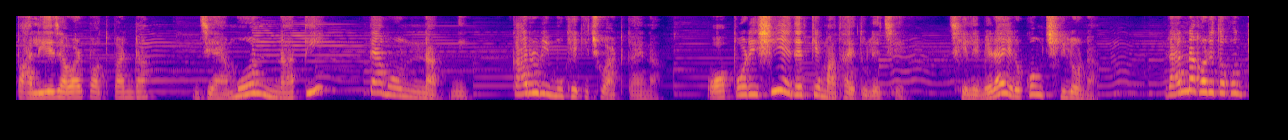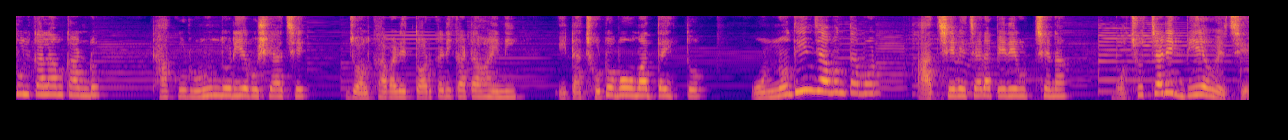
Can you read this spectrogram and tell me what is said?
পালিয়ে যাওয়ার পথ পান না। যেমন নাতি, তেমন নাতনি। কারোরই মুখে কিছু আটকায় না। অপরেশই এদেরকে মাথায় তুলেছে। ছেলেমেয়েরা এরকম ছিল না। রান্নাঘরে তখন তুলকালাম কাণ্ড। ঠাকুর উনুন ধরিয়ে বসে আছে। জলখাবারের তরকারি কাটা হয়নি। এটা ছোট বৌমার দায়িত্ব। অন্যদিন যেমন তেমন আছে বেচারা পেরে উঠছে না। বছর চারেক বিয়ে হয়েছে।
